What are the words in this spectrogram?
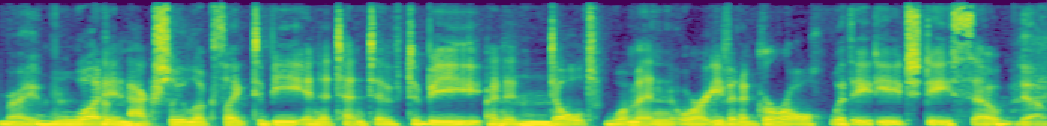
Right. what it um, actually looks like to be inattentive, to be an mm-hmm. adult woman or even a girl with ADHD. So Yeah.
